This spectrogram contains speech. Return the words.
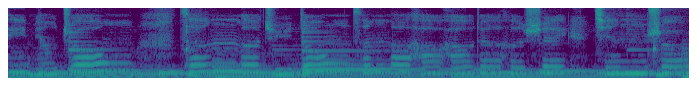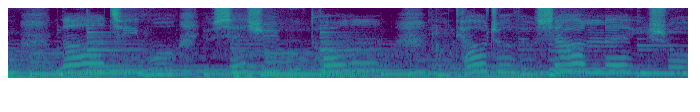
一秒钟怎么举动，怎么好好的和谁牵手。那寂寞有些许不同，我挑着留下没说。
